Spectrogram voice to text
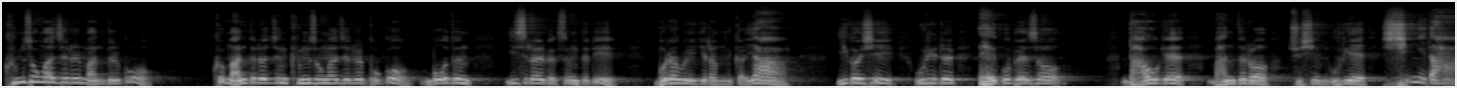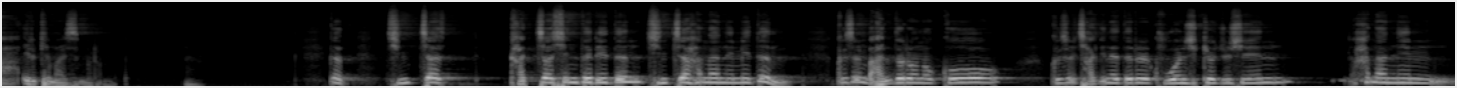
금송아지를 만들고 그 만들어진 금송아지를 보고 모든 이스라엘 백성들이 뭐라고 얘기를 합니까? 야, 이것이 우리를 애굽에서 나오게 만들어 주신 우리의 신이다 이렇게 말씀을 합니다. 그러니까 진짜 가짜 신들이든 진짜 하나님이든 그것을 만들어 놓고 그것을 자기네들을 구원시켜 주신 하나님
